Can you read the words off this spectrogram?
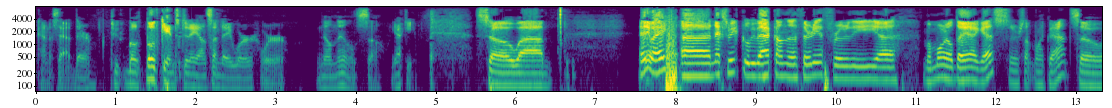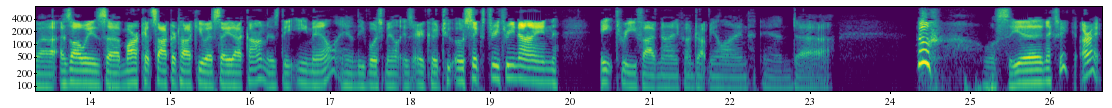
kind of sad there. Two, both both games today on Sunday were were nil nils. So yucky. So uh, anyway, uh, next week we'll be back on the 30th for the uh, Memorial Day, I guess, or something like that. So uh, as always, uh, Mark at SoccerTalkUSA.com is the email, and the voicemail is area code two zero six three three nine eight three five nine. If you want to drop me a line, and uh, whew, we'll see you next week. All right,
